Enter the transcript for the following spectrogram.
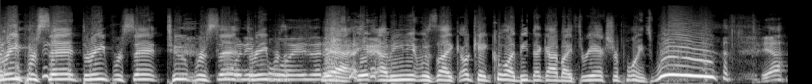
three percent, three percent, two percent, three percent. Yeah, it, I mean, it was like okay, cool. I beat that guy by three extra points. Woo! Yeah,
